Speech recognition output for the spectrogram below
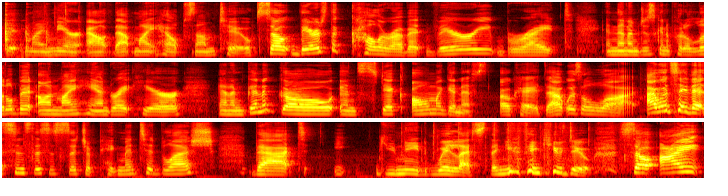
get my mirror out. That might help some too. So there's the color of it. Very bright. And then i'm just going to put a little bit on my hand right here and I'm gonna go and stick, oh my goodness. Okay, that was a lot. I would say that since this is such a pigmented blush that you need way less than you think you do. So i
